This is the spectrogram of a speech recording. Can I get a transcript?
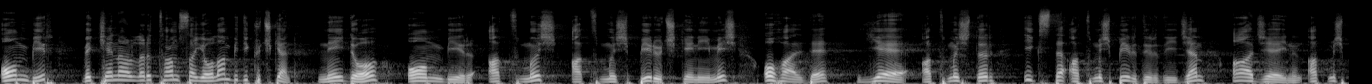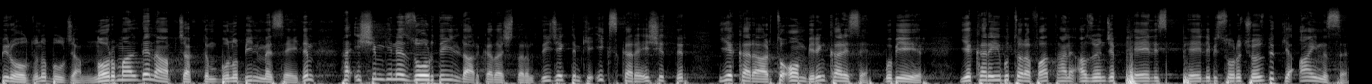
11 ve kenarları tam sayı olan bir dik üçgen. Neydi o? 11, 60, 61 üçgeniymiş. O halde y 60'tır, x de 61'dir diyeceğim. AC'nin 61 olduğunu bulacağım. Normalde ne yapacaktım bunu bilmeseydim? Ha işim yine zor değildi arkadaşlarım. Diyecektim ki x kare eşittir y kare artı 11'in karesi. Bu bir. Y kareyi bu tarafa at. Hani az önce P'li, P'li bir soru çözdük ya aynısı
